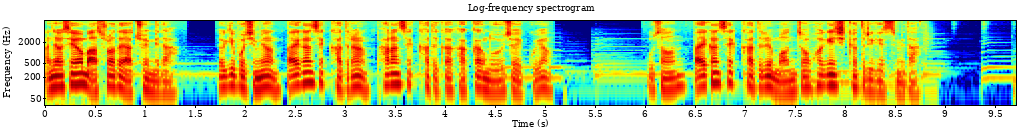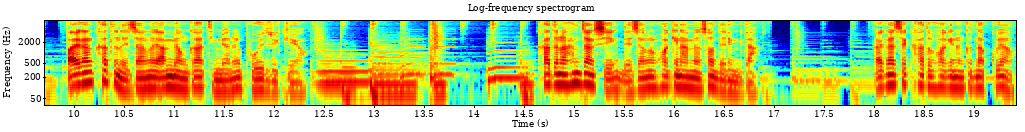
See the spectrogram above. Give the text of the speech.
안녕하세요 마술하다 야초입니다. 여기 보시면 빨간색 카드랑 파란색 카드가 각각 놓여져 있고요. 우선 빨간색 카드를 먼저 확인시켜 드리겠습니다. 빨간 카드 4장의 앞면과 뒷면을 보여드릴게요. 카드는 한 장씩 4장을 확인하면서 내립니다. 빨간색 카드 확인은 끝났고요.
